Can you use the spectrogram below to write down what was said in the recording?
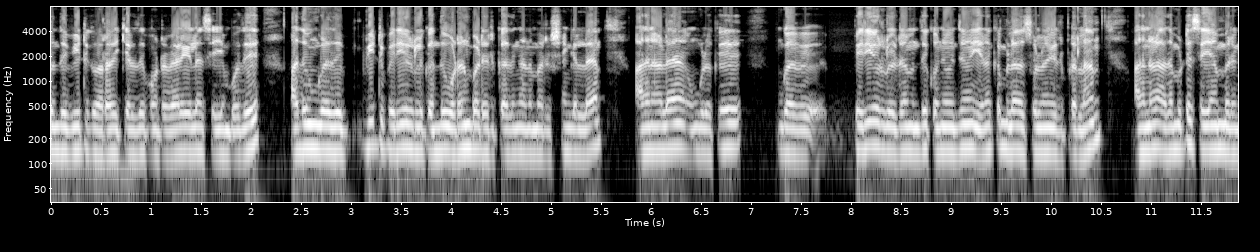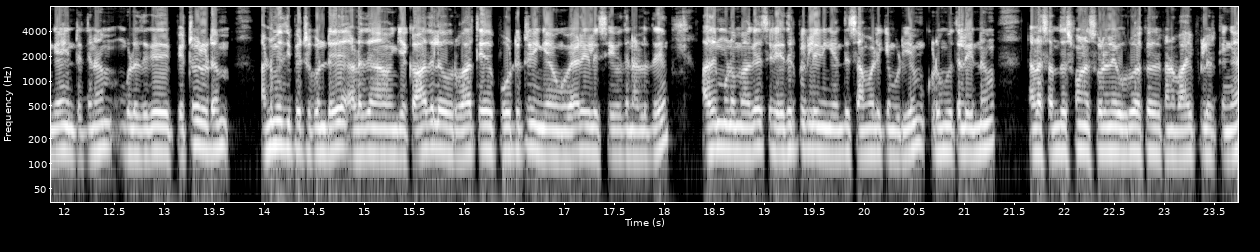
வந்து வீட்டுக்கு வர வைக்கிறது போன்ற வேலையெல்லாம் செய்யும்போது அது உங்களது வீட்டு பெரியவர்களுக்கு வந்து உடன்பாடு இருக்காதுங்க அந்த மாதிரி விஷயங்களில். அதனால் உங்களுக்கு உங்கள் பெரியவர்களிடம் வந்து கொஞ்சம் கொஞ்சம் இணக்கமில்லாத சூழ்நிலை ஏற்படலாம். அதனால் அதை மட்டும் செய்யாமல் இருங்க. இன்றைய தினம் உங்களது பெற்றோரிடம் அனுமதி பெற்றுக்கொண்டு அல்லது அவங்க காதில் ஒரு வார்த்தையை போட்டுட்டு நீங்கள் உங்கள் வேலைகளை செய்வது நல்லது. அதன் மூலமாக சில எதிர்ப்புகளை நீங்கள் வந்து சமாளிக்க முடியும். குடும்பத்தில் இன்னும் நல்ல சந்தோஷமான சூழ்நிலை உருவாக்குவதற்கான வாய்ப்புகள் இருக்குங்க.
